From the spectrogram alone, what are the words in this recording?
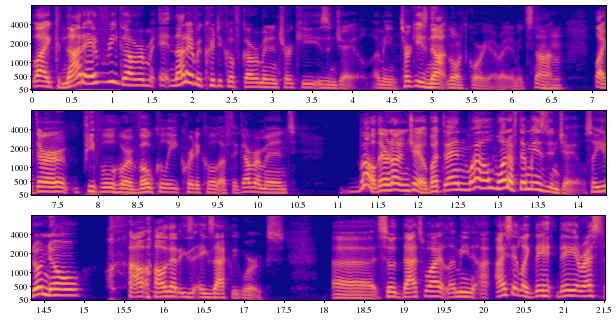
like not every government, eh, not every critic of government in Turkey is in jail. I mean, Turkey is not North Korea, right? I mean, it's not Mm-hmm. like there are people who are vocally critical of the government. Well, they're not in jail, but then, well, one of them is in jail, so you don't know how how that ex- exactly works. Uh, so that's why I mean I, I say like they they arrest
